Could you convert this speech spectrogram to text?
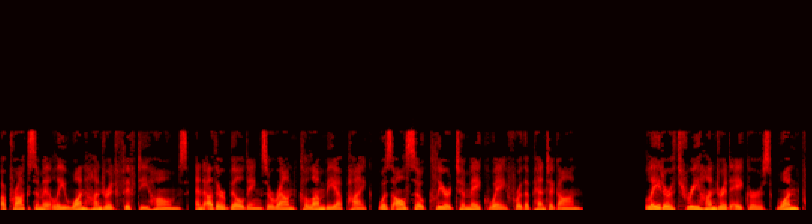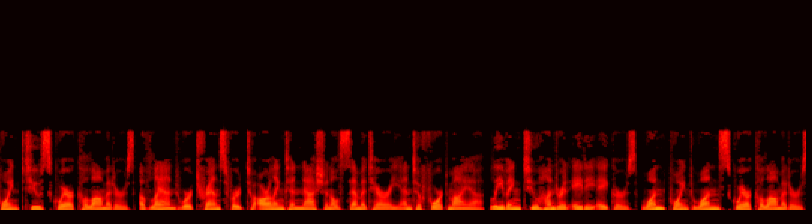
approximately 150 homes, and other buildings around Columbia Pike, was also cleared to make way for the Pentagon. Later 300 acres square kilometers of land were transferred to Arlington National Cemetery and to Fort Myer, leaving 280 acres square kilometers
